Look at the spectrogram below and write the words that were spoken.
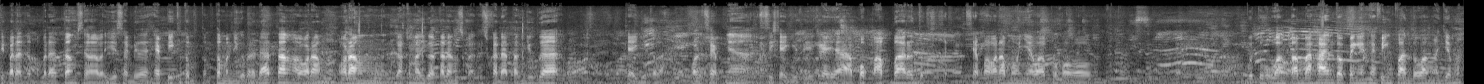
Daripada tempat datang bisa ya sambil happy ketemu tem- teman juga pada datang orang orang nggak kenal juga kadang suka suka datang juga. Kayak gitulah konsepnya sih kayak gitu. Kayak pop up bar untuk siapa orang mau nyewa kalau butuh uang tambahan atau pengen having fun doang aja mah.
